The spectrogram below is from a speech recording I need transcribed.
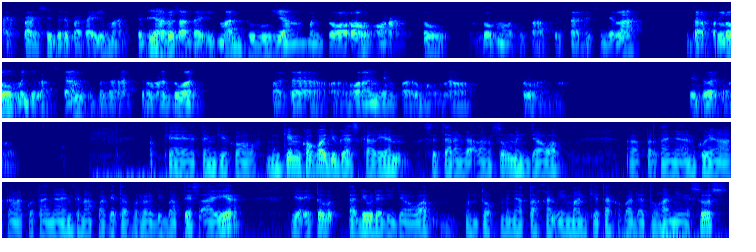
ekspresi daripada iman. Jadi harus ada iman dulu yang mendorong orang itu untuk mau dibaptis. Nah, di sinilah kita perlu menjelaskan kebenaran firman Tuhan pada orang-orang yang baru mengenal Tuhan. Itu aja, Mas. Oke, thank you Koko. Mungkin Koko juga sekalian secara nggak langsung menjawab uh, pertanyaanku yang akan aku tanyain kenapa kita perlu dibaptis air. Yaitu tadi udah dijawab untuk menyatakan iman kita kepada Tuhan Yesus.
